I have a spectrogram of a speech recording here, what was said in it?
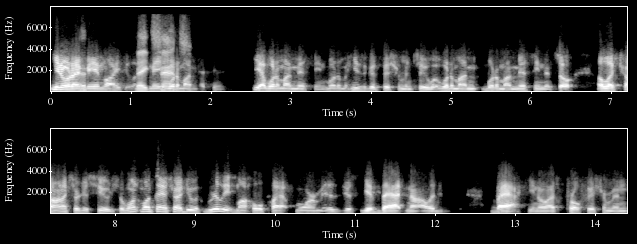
You know what I mean? Like, like maybe, what am I missing? Yeah, what am I missing? What am I, he's a good fisherman too. What, what am I what am I missing? And so electronics are just huge. So one one thing I try to do with really my whole platform is just give that knowledge back. You know, as pro fishermen,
